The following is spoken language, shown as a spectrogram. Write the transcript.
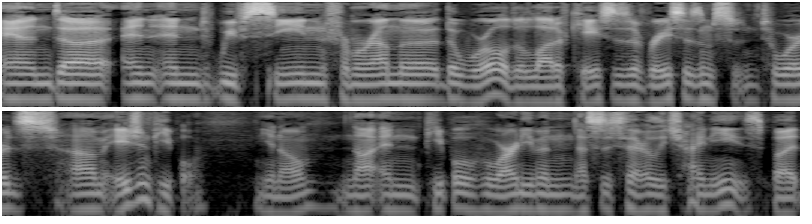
and uh, and and we've seen from around the the world a lot of cases of racism towards um, Asian people. You know, not and people who aren't even necessarily Chinese, but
